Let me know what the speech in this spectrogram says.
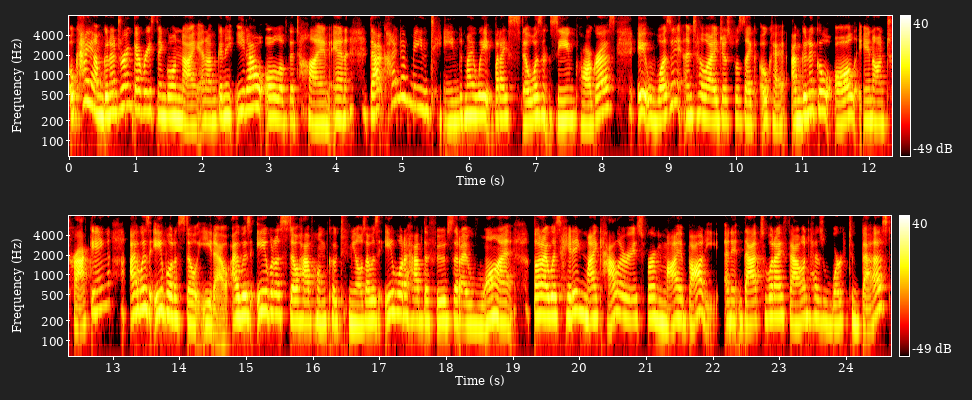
okay, I'm going to drink every single night and I'm going to eat out all of the time. And that kind of maintained my weight, but I still wasn't seeing progress. It wasn't until I just was like, okay, I'm going to go all in on tracking. I was able to still eat out. I was able to still have home cooked meals. I was able to have the foods that I want, but I was hitting my calories for my body. And it, that's what I found found has worked best.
